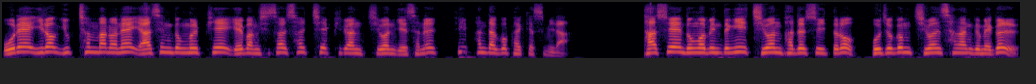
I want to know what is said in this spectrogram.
올해 1억 6천만 원의 야생동물 피해 예방시설 설치에 필요한 지원 예산을 투입한다고 밝혔습니다. 다수의 농업인 등이 지원받을 수 있도록 보조금 지원 상한 금액을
